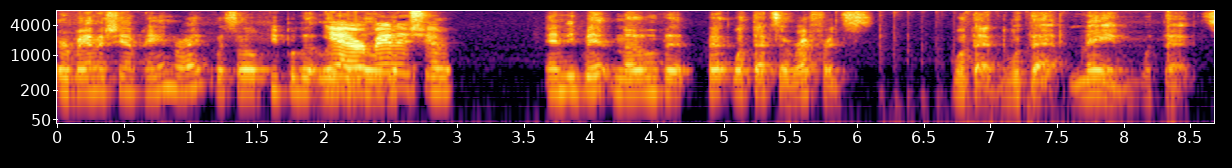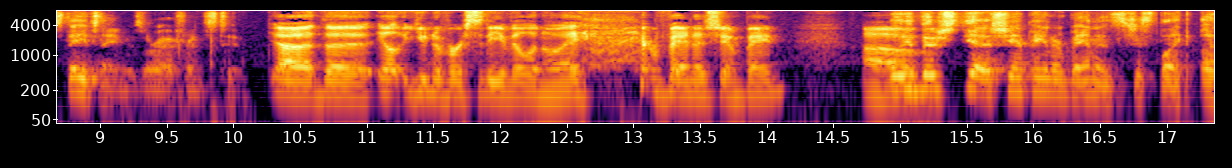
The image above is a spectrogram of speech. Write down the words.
Urbana Champagne, right? With so people that live Yeah, in Urbana Illinois Cham- any bit know that, that what that's a reference. What that what that name, what that stage name is a reference to. uh, the Il- University of Illinois, Urbana Champaign. Um, Well, There's yeah, Champaign Urbana is just like a,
